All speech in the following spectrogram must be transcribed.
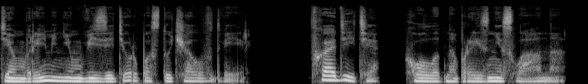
Тем временем визитер постучал в дверь. «Входите», — холодно произнесла она.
